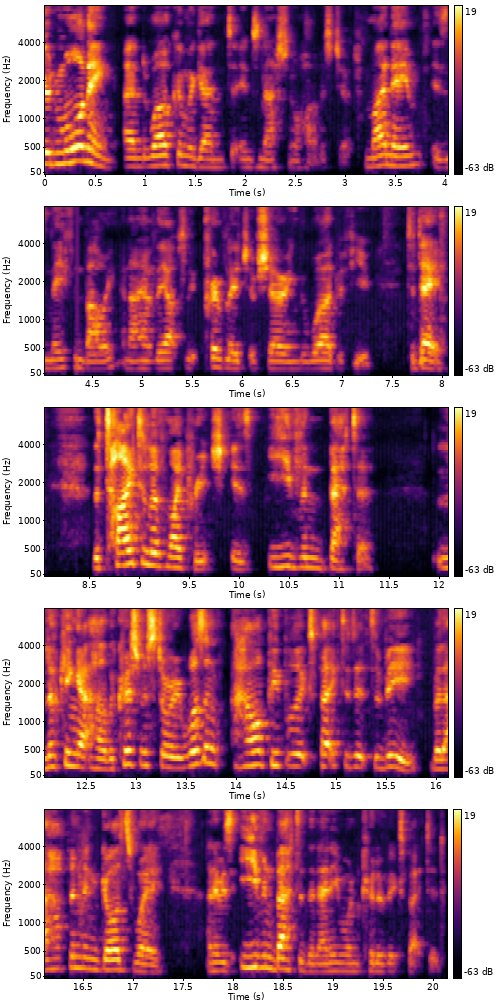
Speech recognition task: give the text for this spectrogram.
Good morning and welcome again to International Harvest Church. My name is Nathan Bowie and I have the absolute privilege of sharing the word with you today. The title of my preach is Even Better, looking at how the Christmas story wasn't how people expected it to be, but it happened in God's way and it was even better than anyone could have expected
